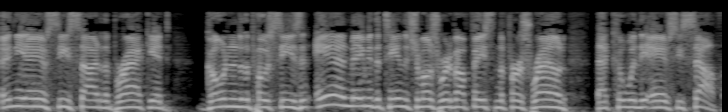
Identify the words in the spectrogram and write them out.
in the AFC side of the bracket going into the postseason, and maybe the team that you're most worried about facing the first round that could win the AFC South.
